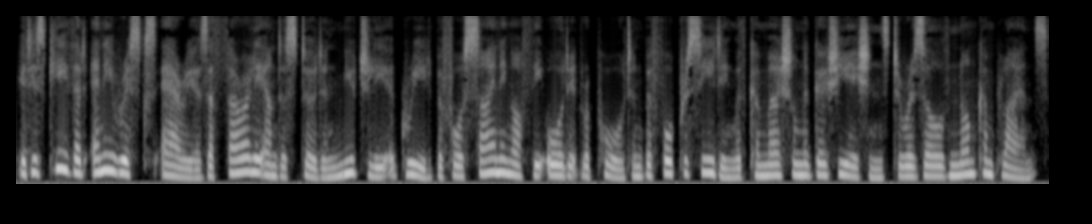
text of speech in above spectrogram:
It is key that any risks areas are thoroughly understood and mutually agreed before signing off the audit report and before proceeding with commercial negotiations to resolve non-compliance.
